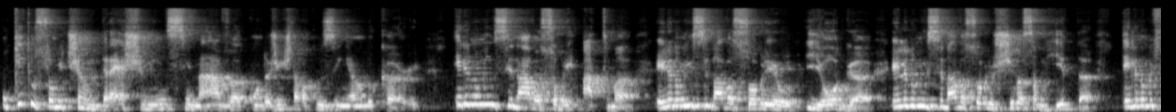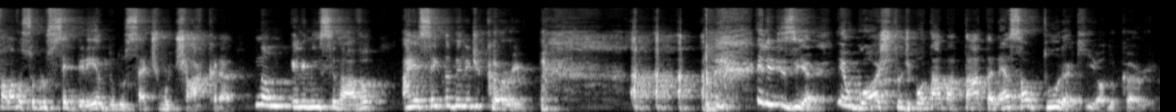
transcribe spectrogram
O que, que o Somit Andresh me ensinava quando a gente estava cozinhando curry? Ele não me ensinava sobre Atma, ele não me ensinava sobre o Yoga, ele não me ensinava sobre o Shiva Samhita, ele não me falava sobre o segredo do sétimo chakra. Não, ele me ensinava a receita dele de curry. ele dizia: Eu gosto de botar a batata nessa altura aqui, ó, do curry.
